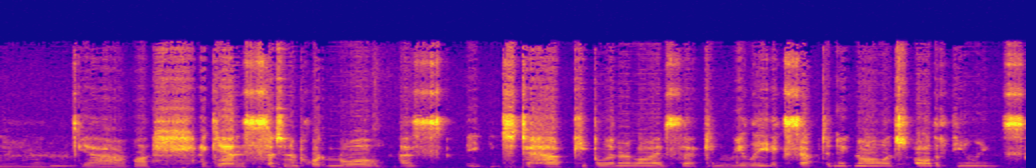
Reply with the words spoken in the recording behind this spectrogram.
Mm, yeah, well, again, this is such an important role as to have people in our lives that can really accept and acknowledge all the feelings.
